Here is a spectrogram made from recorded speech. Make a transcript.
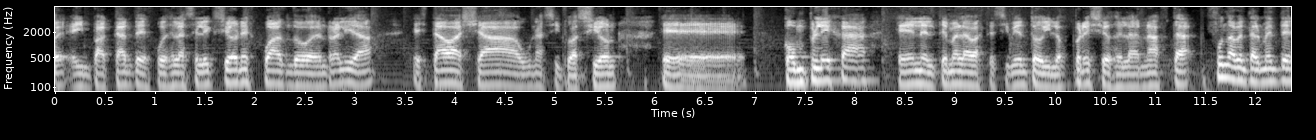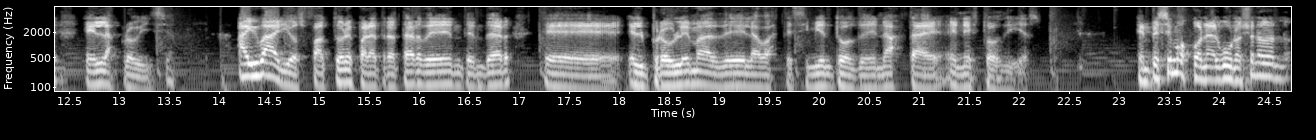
e impactante después de las elecciones, cuando en realidad estaba ya una situación eh, compleja en el tema del abastecimiento y los precios de la nafta, fundamentalmente en las provincias. Hay varios factores para tratar de entender eh, el problema del abastecimiento de nafta en estos días. Empecemos con algunos. Yo no,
